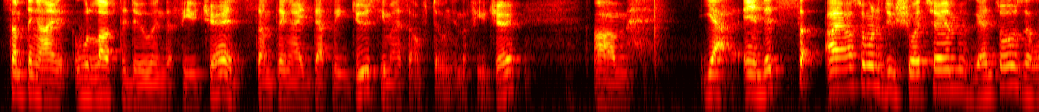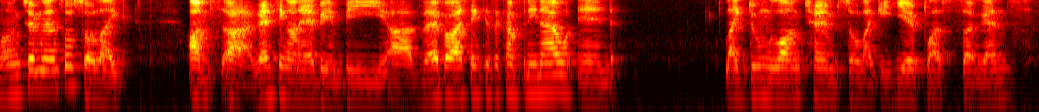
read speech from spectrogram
something i would love to do in the future it's something i definitely do see myself doing in the future um yeah, and it's I also want to do short term rentals and long term rentals. So like, I'm uh, renting on Airbnb. Uh, Vrbo I think is a company now, and like doing long term, so like a year plus uh, rents,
